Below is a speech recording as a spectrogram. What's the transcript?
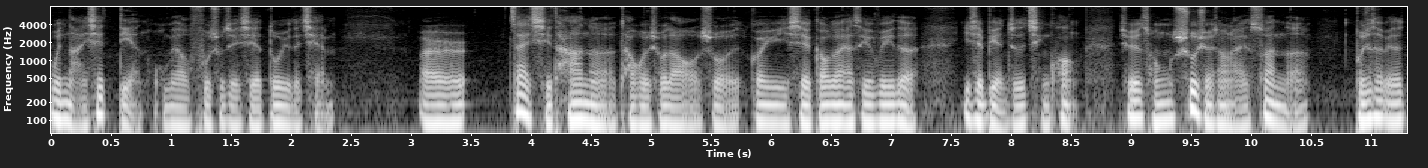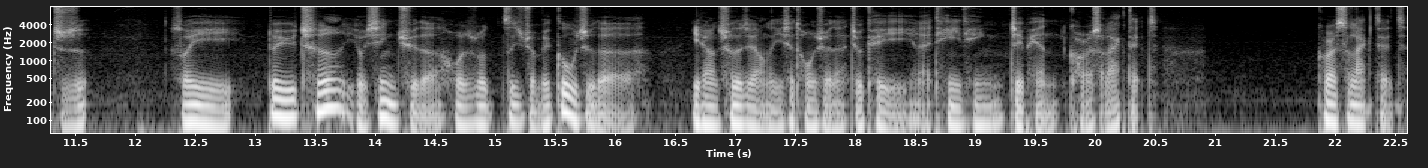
为哪一些点我们要付出这些多余的钱？而在其他呢，他会说到说关于一些高端 SUV 的一些贬值的情况，其实从数学上来算呢，不是特别的值。所以对于车有兴趣的，或者说自己准备购置的一辆车的这样的一些同学呢，就可以来听一听这篇 Car Selected。Car Selected。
